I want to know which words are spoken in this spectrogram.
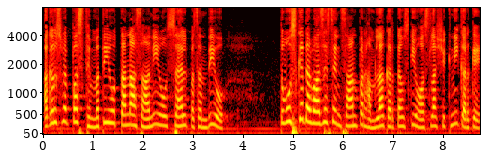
اگر اس میں پست ہمتی ہو، تن آسانی ہو، سہل پسندی ہو، تو وہ اس کے دروازے سے انسان پر حملہ کرتا ہے، اس کی حوصلہ شکنی کر کے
